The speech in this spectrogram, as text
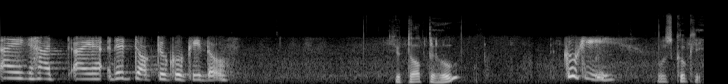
I had. I did talk to Cookie though. You talked to who? Cookie. Who's Cookie?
